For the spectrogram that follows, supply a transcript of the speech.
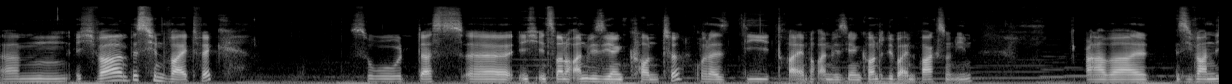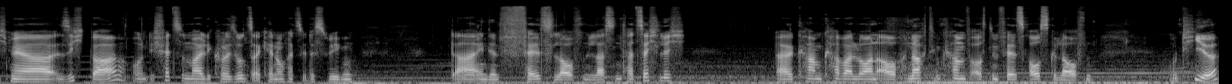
Ähm, ich war ein bisschen weit weg, so dass äh, ich ihn zwar noch anvisieren konnte, oder die drei noch anvisieren konnte, die beiden Wags und ihn, aber sie waren nicht mehr sichtbar und ich schätze mal, die Kollisionserkennung hat sie deswegen da in den Fels laufen lassen. Tatsächlich äh, kam Cavalorn auch nach dem Kampf aus dem Fels rausgelaufen. Und hier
